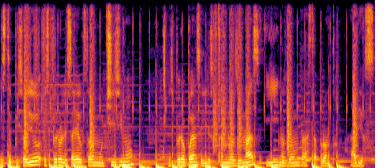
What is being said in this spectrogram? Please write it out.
este episodio. Espero les haya gustado muchísimo. Espero puedan seguir escuchando los demás y nos vemos hasta pronto. Adiós.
